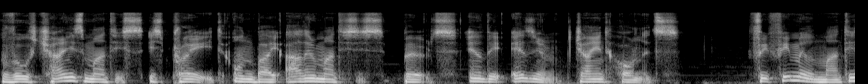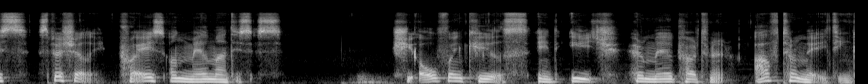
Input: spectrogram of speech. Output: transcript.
Those Chinese mantis is preyed on by other mantises, birds, and the Asian giant hornets. The female mantis especially preys on male mantises. She often kills and eats her male partner after mating.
